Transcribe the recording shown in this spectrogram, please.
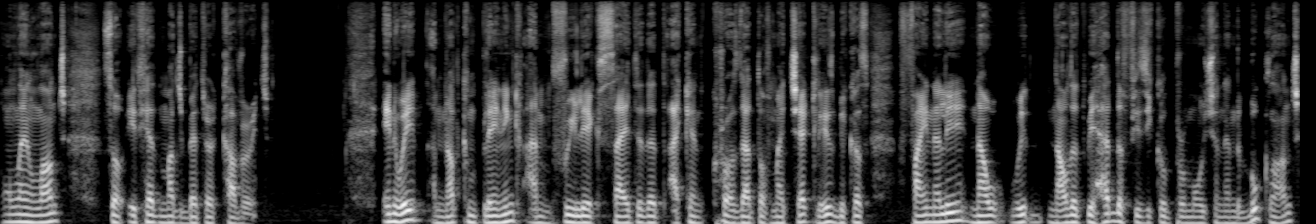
online launch, so it had much better coverage. Anyway, I'm not complaining. I'm really excited that I can cross that off my checklist because finally now we now that we had the physical promotion and the book launch,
